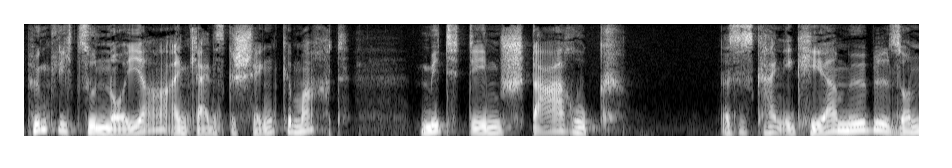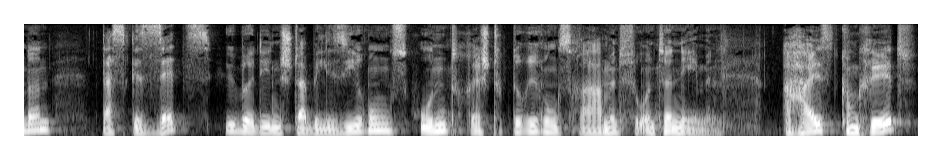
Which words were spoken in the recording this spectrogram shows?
pünktlich zu Neujahr ein kleines Geschenk gemacht mit dem Staruk. Das ist kein IKEA-Möbel, sondern das Gesetz über den Stabilisierungs- und Restrukturierungsrahmen für Unternehmen. Heißt konkret?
